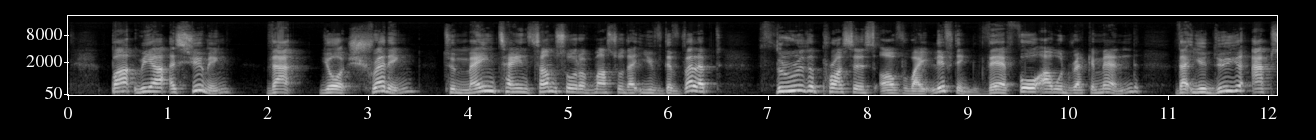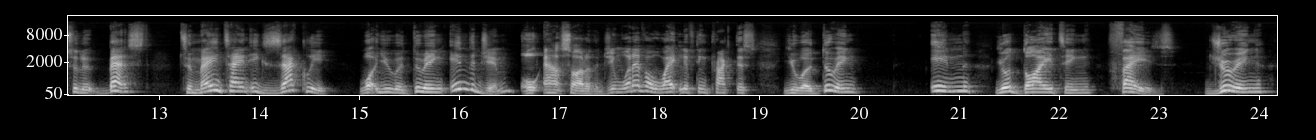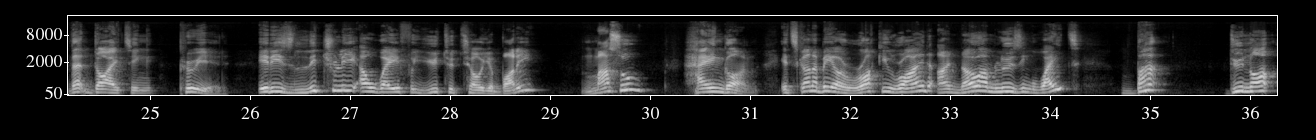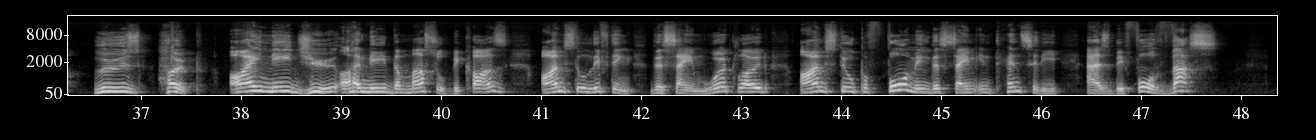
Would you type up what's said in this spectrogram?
But we are assuming that you're shredding to maintain some sort of muscle that you've developed through the process of weightlifting. Therefore, I would recommend that you do your absolute best to maintain exactly what you were doing in the gym or outside of the gym, whatever weightlifting practice you were doing in your dieting phase during that dieting period. It is literally a way for you to tell your body, muscle, hang on. It's gonna be a rocky ride. I know I'm losing weight, but do not lose hope. I need you, I need the muscle because I'm still lifting the same workload, I'm still performing the same intensity as before. Thus,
